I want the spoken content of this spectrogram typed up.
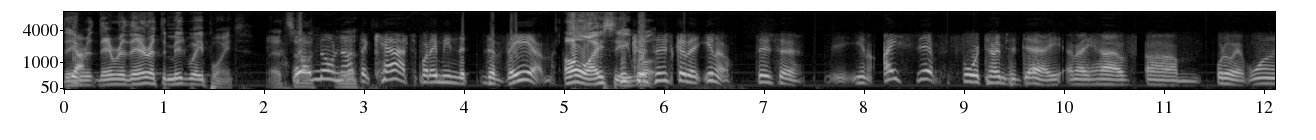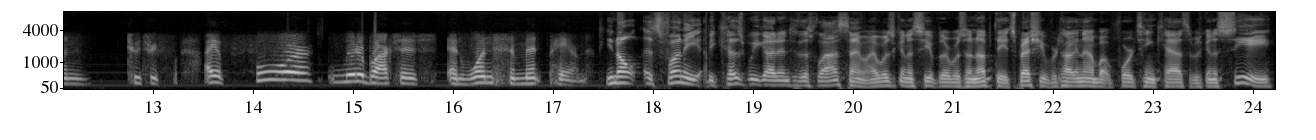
They Yeah. were they were there at the midway point. That's Well, uh, no, not yeah. the cats, but I mean the the van. Oh, I see. because well, there's gonna you know there's a you know I sip four times a day and I have um what do I have one two three four I have four litter boxes and one cement pan. You know, it's funny because we got into this last time. I was going to see if there was an update, especially if we're talking now about 14 cats. I was going to see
